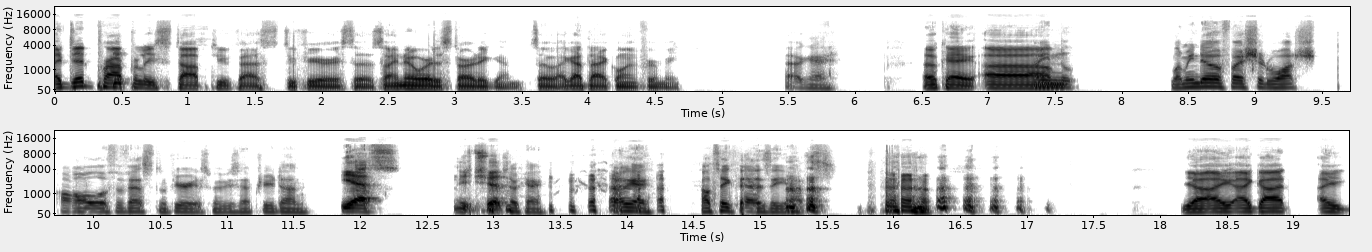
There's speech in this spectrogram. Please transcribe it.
I did properly stop Too Fast, Too Furious, though, so I know where to start again. So I got that going for me. Okay. Okay. I Um, mean, let me know if I should watch all of the Fast and Furious movies after you're done. Yes, you should. Okay. Okay. I'll take that as a yes. yeah, I, I got I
